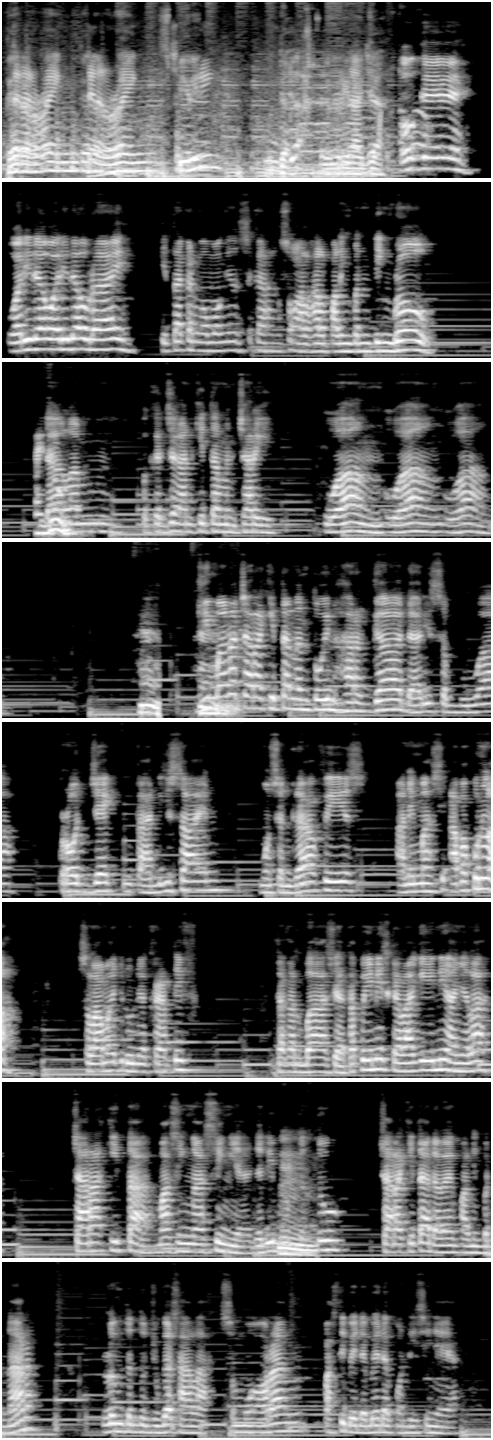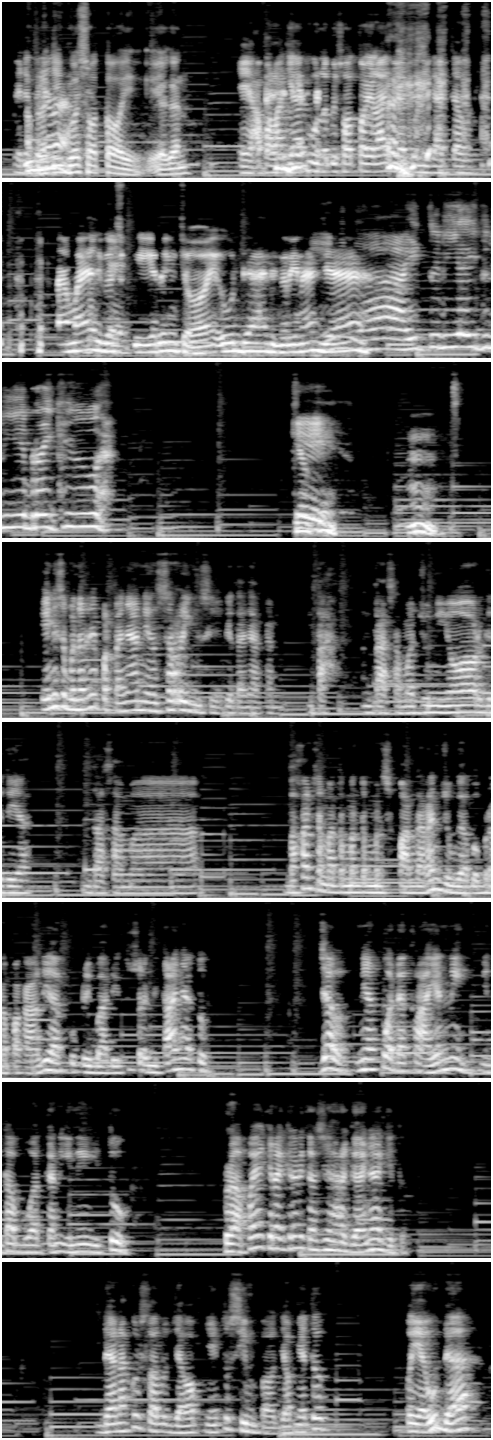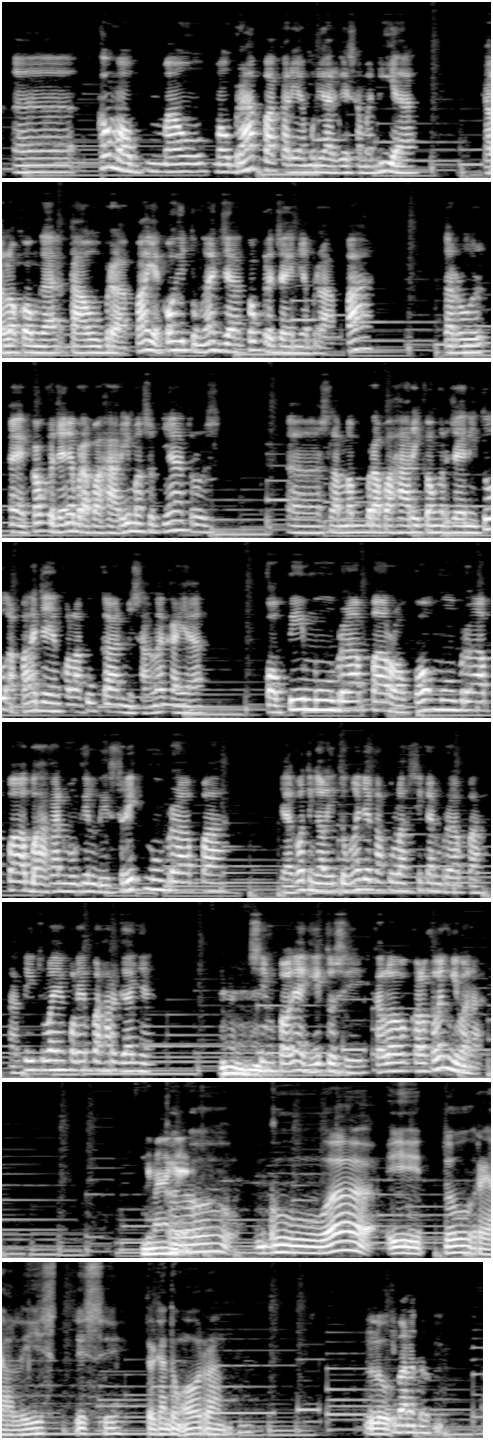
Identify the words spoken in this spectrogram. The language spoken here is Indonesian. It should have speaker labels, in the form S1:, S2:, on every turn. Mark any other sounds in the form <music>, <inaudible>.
S1: Tereng, tereng, spiring. Udah, dengerin aja.
S2: Oke, wadidaw wadidaw Bray. Kita akan ngomongin sekarang soal hal paling penting bro. Dalam pekerjaan kita mencari uang, uang, uang.
S3: Hmm.
S2: Gimana cara kita nentuin harga dari sebuah project entah desain, motion grafis, animasi, apa pun lah. Selama itu dunia kreatif, kita akan bahas ya. Tapi ini sekali lagi ini hanyalah cara kita masing-masing ya. Jadi belum
S1: Hmm.
S2: tentu cara kita adalah yang paling benar, belum tentu juga salah. Semua orang pasti beda-beda kondisinya ya. Beda-beda.
S1: Apalagi
S3: Iyalah.
S1: gue sotoy, ya kan?
S2: Eh, apalagi aku lebih sotoy lagi aku nih kacau nih.
S3: Namanya juga
S2: Oke.
S3: spiring coy, udah dengerin aja.
S2: Iya, itu dia, itu dia breakku. Oke,
S3: Oke, oke. Hmm.
S2: ini sebenarnya pertanyaan yang sering sih ditanyakan, entah entah sama junior gitu ya, entah sama bahkan sama teman-teman sepantaran juga beberapa kali aku pribadi itu sering ditanya tuh, Jal, ini aku ada klien nih minta buatkan ini itu, berapa ya kira-kira dikasih harganya gitu? Dan aku selalu jawabnya itu simple, jawabnya tuh, oh ya udah, eh, kau mau mau mau berapa karyamu dihargai sama dia? Kalau kau nggak tahu berapa ya kau hitung aja, kau kerjainnya berapa, terus eh kau kerjainnya berapa hari maksudnya, terus eh, selama beberapa hari kau ngerjain itu apa aja yang kau lakukan, misalnya kayak kopimu berapa, rokokmu berapa, bahkan mungkin listrikmu berapa, ya kau tinggal hitung aja kalkulasikan berapa, nanti itulah yang kau lempar harganya.
S3: Hmm.
S2: Simpelnya gitu sih. Kalau kalau kalian gimana?
S3: Gimana guys?
S1: Kalau gua itu realistis sih, tergantung orang. Lu
S2: Gimana tuh?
